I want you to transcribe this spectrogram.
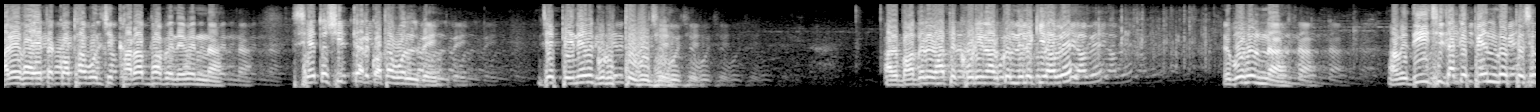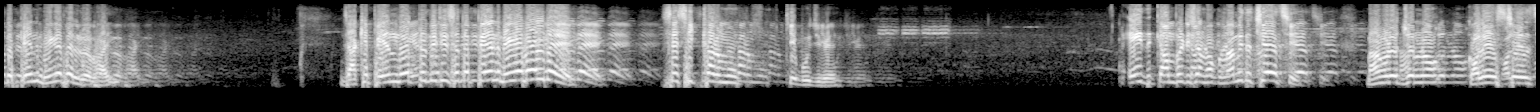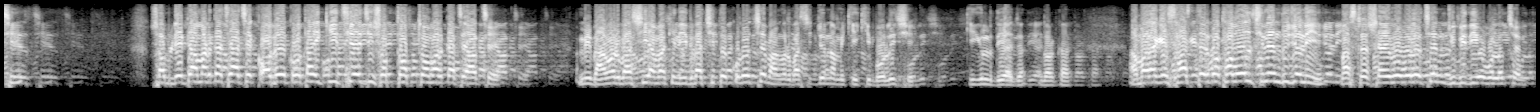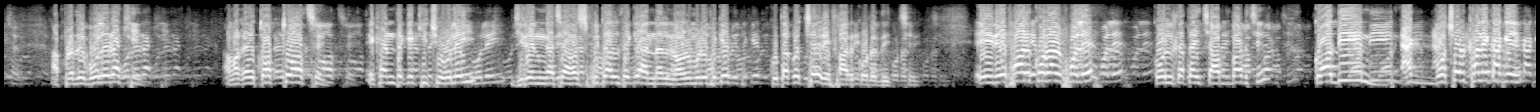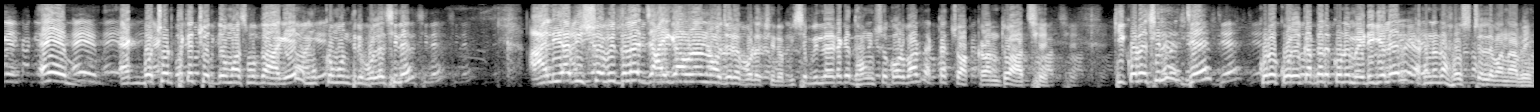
আরে ভাই এটা কথা বলছি, খারাপ ভাবে নেবেন না। সে তো শিক্ষার কথা বলবে, যে পেনের গুরুত্ব বোঝে। আর বাঁদরের হাতে খড়ি, নারকেল দিলে কি হবে? বলুন না। আমি দিয়েছি যাকে পেন ধরতে, সে তো পেন ভেঙে ফেলবে ভাই। যাকে পেন ধরতে দিয়েছি, সে তো পেন ভেঙে ফেলবে। সে শিক্ষার মুখ, কি বুঝবে? এই কম্পিটিশন হোক না, আমি তো চেয়েছি। ভাঙড়ের জন্য কলেজ চেয়েছি। সব ডেটা আমার কাছে আছে, কবে, কোথায়, কি চেয়েছি, সব তথ্য আমার কাছে আছে। আমি ভাঙরবাসী আমাকে নির্বাচিত করেছে ভাঙরবাসীর জন্য আমি কি কি বলেছি, কিগুলো দেওয়া দরকার। আমার আগে স্বাস্থ্যের কথা বলছিলেন দুজনই। মাস্টার সাহেবও বলেছেন, জুবিদিও বলেছেন। আপনাদের বলে রাখি আমার কাছে তথ্য আছে। এখান থেকে কিছু হলেই জিরেনগাছা হসপিটাল থেকে আর নাহলে নলমুড়ি থেকে কোথা করছে রেফার করে দিচ্ছে। এই রেফার করার ফলে কলকাতায় চাপ বাড়ছে। কদিন? এক বছর খানেক আগে। এক বছর থেকে চোদ্দ মাস মতো আগে মুখ্যমন্ত্রী বলেছিলেন আলিয়া বিশ্ববিদ্যালয়ের জায়গা ওনার নজরে পড়েছিল। বিশ্ববিদ্যালয়টাকে ধ্বংস করবার একটা চক্রান্ত আছে। কি করেছিলেন যে কোন কলকাতার কোন মেডিকেলের এখন একটা হোস্টেল বানাবে।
